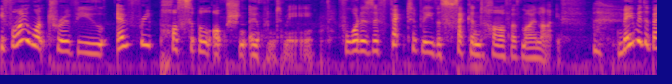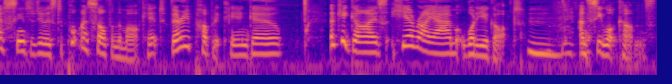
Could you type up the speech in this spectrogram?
if I want to review every possible option open to me for what is effectively the second half of my life, maybe the best thing to do is to put myself on the market very publicly and go, okay, guys, here I am, what do you got? Mm-hmm. And see what comes.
